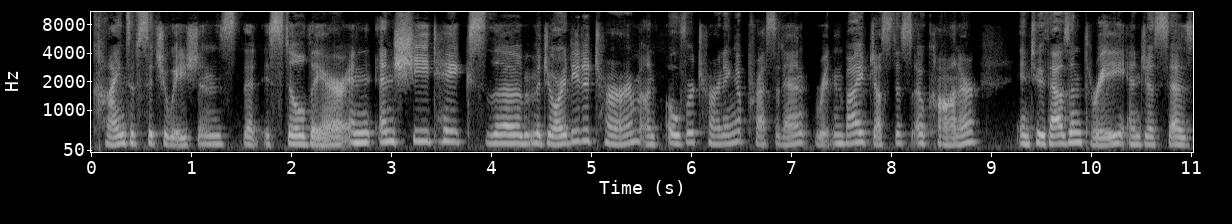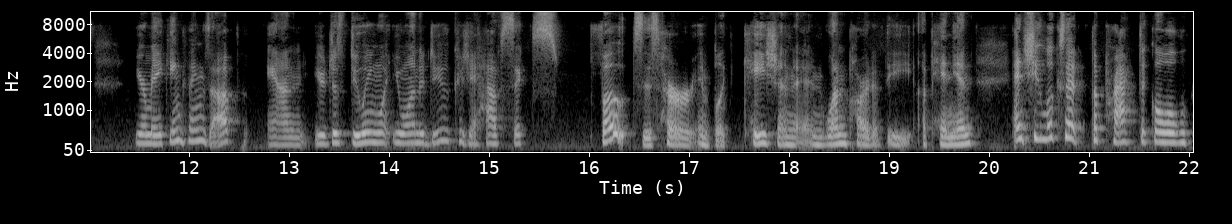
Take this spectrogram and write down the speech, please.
kinds of situations that is still there. And and she takes the majority to term on overturning a precedent written by justice o'connor in 2003 and just says you're making things up and you're just doing what you want to do because you have six votes is her implication in one part of the opinion. And she looks at the practical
